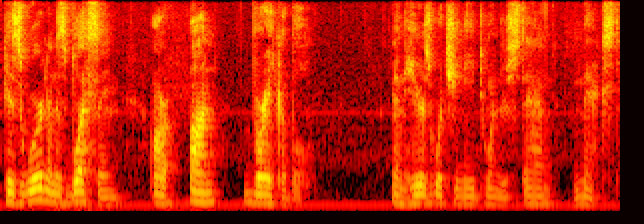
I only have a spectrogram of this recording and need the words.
His word and his blessing are unbreakable. And here's what you need to understand next.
